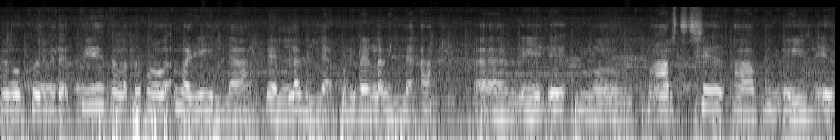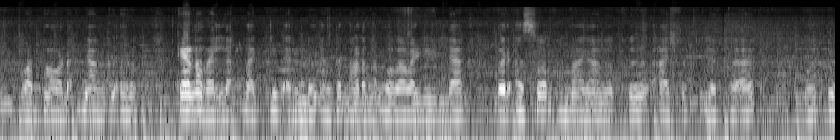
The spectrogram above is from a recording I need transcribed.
ഞങ്ങൾക്കൊരു വിധത്തിൽ നടന്നു പോകാൻ വഴിയില്ല വെള്ളമില്ല കുടിവെള്ളമില്ല. വെയിൽ മാർച്ച് വെയിൽ വന്നോടെ ഞങ്ങൾക്ക് കിണറല്ല വറ്റി വരണ്ട് ഞങ്ങൾക്ക് നടന്നു പോകാൻ വഴിയില്ല. ഒരു അസുഖം ഞങ്ങൾക്ക് ആശുപത്രിയിലെത്താൻ ഒരു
